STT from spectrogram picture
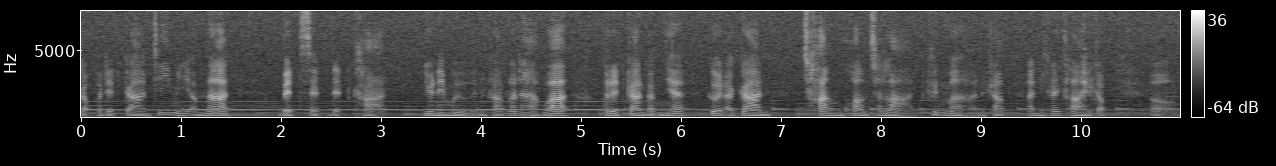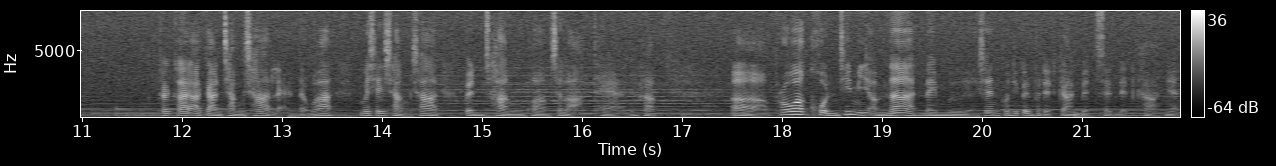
กับเผด็จการที่มีอำนาจเบ็ดเสร็จเด็ดขาดอยู่ในมือนะครับ แล้วถ้าหากว่าเผด็จการแบบเนี้ยเกิดอาการชังความฉลาดขึ้นมานะครับ อันนี้คล้าย ๆกับ คล้ายๆ อาการชังชาติแหละ แต่ว่าไม่ใช่ชังชาติเป็นชังความฉลาดแทนนะครับเพราะว่าคนที่มีอำนาจในมือ อย่างเช่น คนที่เป็นเผด็จการเบ็ดเสร็จเด็ดขาดเนี่ย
